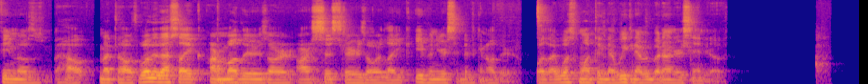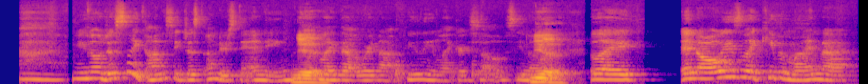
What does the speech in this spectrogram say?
females' health, mental health, whether that's like our mothers or our sisters or like even your significant other. Or like what's one thing that we can have a better understanding of? you know, just like honestly, just understanding. Yeah. Like that we're not feeling like ourselves. You know. Yeah, like and always like keep in mind that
